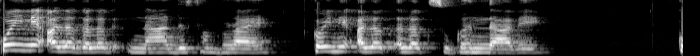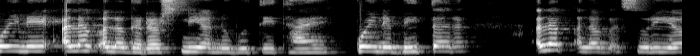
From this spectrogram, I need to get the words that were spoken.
કોઈને અલગ અલગ નાદ સંભળાય, કોઈને અલગ અલગ સુગંધ આવે, કોઈને અલગ અલગ રસની અનુભૂતિ થાય, કોઈને ભીતર અલગ અલગ સૂર્ય,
